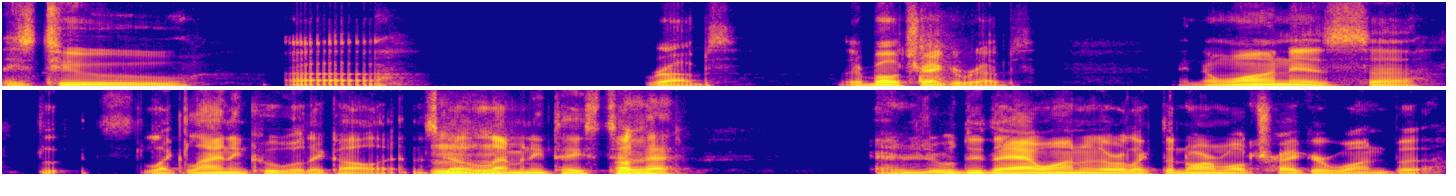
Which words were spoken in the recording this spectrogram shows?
these two uh rubs. They're both Traeger rubs. And the one is uh it's like line and cool they call it. It's got Mhm. a lemony taste to Okay. it. And we'll do that one or like the normal Traeger one, but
